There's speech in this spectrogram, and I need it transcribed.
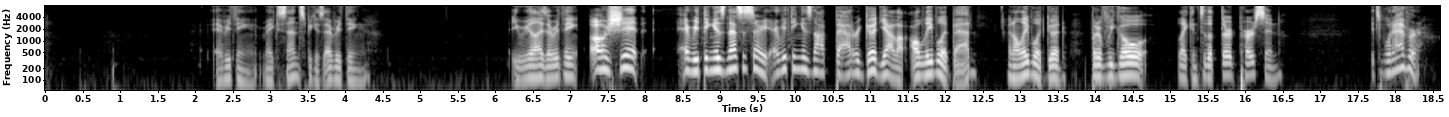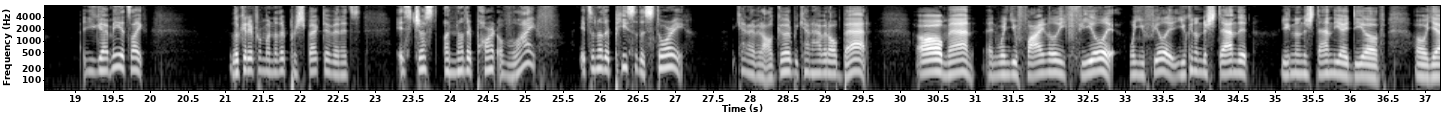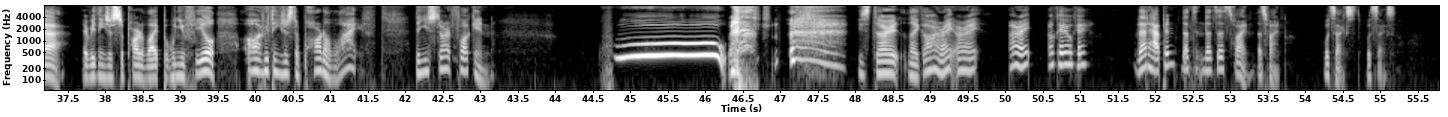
everything makes sense because everything you realize everything oh shit everything is necessary. Everything is not bad or good. Yeah i'll label it bad and i'll label it good. But if we go like into the third person it's whatever. You get me? It's like look at it from another perspective and it's it's just another part of life it's another piece of the story we can't have it all good we can't have it all bad Oh man, and when you finally feel it, when you feel it, you can understand it. You can understand the idea of, oh yeah, everything's just a part of life. But when you feel, oh, everything's just a part of life, then you start fucking. Whoo! you start like, all right, all right, all right, okay, okay, that happened. That's that's that's fine. That's fine. What's next? What's next?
